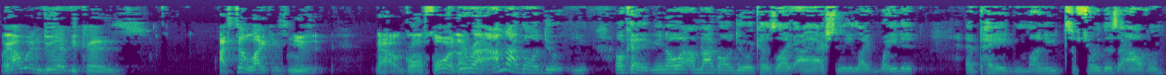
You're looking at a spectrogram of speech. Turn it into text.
like I wouldn't do that because I still like his music. Now going forward, You're I right. think- I'm not going to do. Okay, you know what? I'm not going to do it because like I actually like waited and paid money to for this album,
